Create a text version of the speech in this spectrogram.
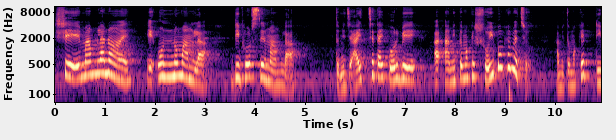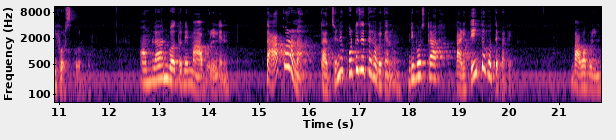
সে মামলা নয়, এ অন্য মামলা, ডিভোর্সের মামলা। তুমি যা ইচ্ছে তাই করবে, আর আমি তোমাকে সইব ভেবেছ? আমি তোমাকে ডিভোর্স করব। অম্লান বদনে মা বললেন, তা করো না, তার জন্য কোর্টে যেতে হবে কেন? ডিভোর্সটা বাড়িতেই তো হতে পারে। বাবা বললেন,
